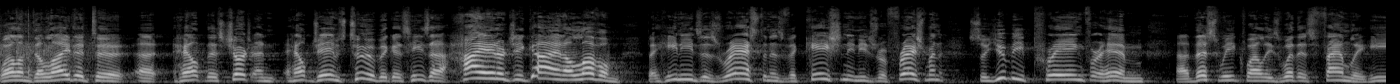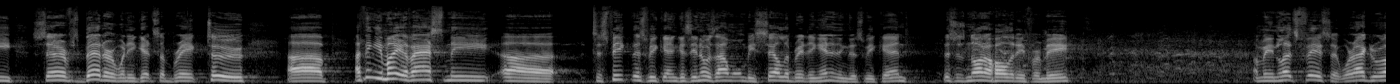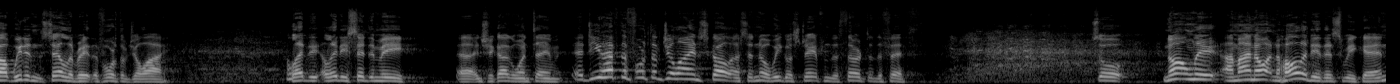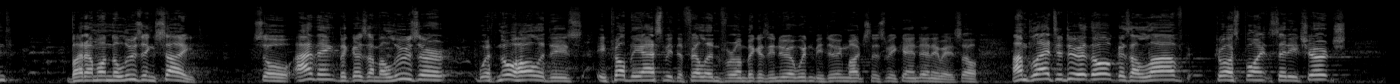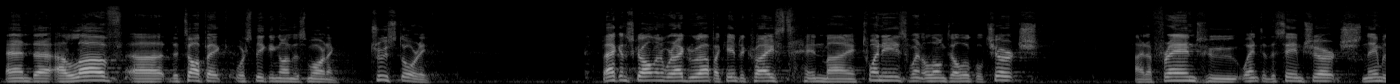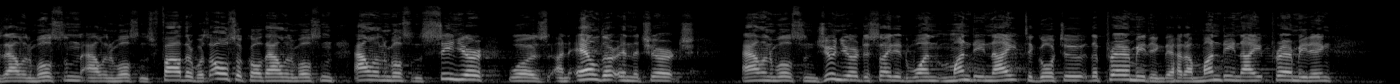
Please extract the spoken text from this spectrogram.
Well, I'm delighted to uh, help this church and help James too because he's a high energy guy and I love him. But he needs his rest and his vacation, he needs refreshment. So you be praying for him uh, this week while he's with his family. He serves better when he gets a break too. Uh, I think he might have asked me uh, to speak this weekend because he knows I won't be celebrating anything this weekend. This is not a holiday for me. I mean, let's face it, where I grew up, we didn't celebrate the 4th of July. A lady, a lady said to me uh, in Chicago one time, uh, Do you have the 4th of July in Scotland? I said, No, we go straight from the 3rd to the 5th. so not only am I not on holiday this weekend, but I'm on the losing side. So I think because I'm a loser with no holidays, he probably asked me to fill in for him because he knew I wouldn't be doing much this weekend anyway. So I'm glad to do it though because I love Crosspoint City Church and uh, I love uh, the topic we're speaking on this morning. True story. Back in Scotland, where I grew up, I came to Christ in my 20s, went along to a local church. I had a friend who went to the same church. His name was Alan Wilson. Alan Wilson's father was also called Alan Wilson. Alan Wilson Sr. was an elder in the church. Alan Wilson Jr. decided one Monday night to go to the prayer meeting. They had a Monday night prayer meeting,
